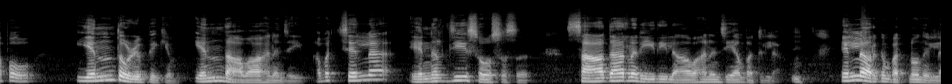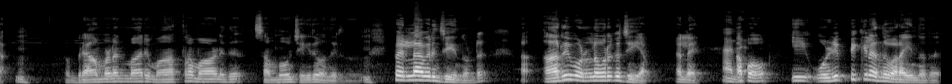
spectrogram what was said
അപ്പോൾ എന്തൊഴിപ്പിക്കും? എന്ത് ആവാഹനം ചെയ്യും? അപ്പോൾ ചില എനർജി സോഴ്സസ് സാധാരണ രീതിയിൽ ആവാഹനം ചെയ്യാൻ പറ്റില്ല. എല്ലാവർക്കും പറ്റണമെന്നില്ല ബ്രാഹ്മണന്മാർ മാത്രമാണ് ഇത് സംഭവം ചെയ്തു വന്നിരുന്നത്. ഇപ്പം എല്ലാവരും ചെയ്യുന്നുണ്ട്. അറിവുള്ളവർക്ക് ചെയ്യാം അല്ലേ? അപ്പോൾ ഈ ഒഴിപ്പിക്കൽ എന്ന് പറയുന്നത്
